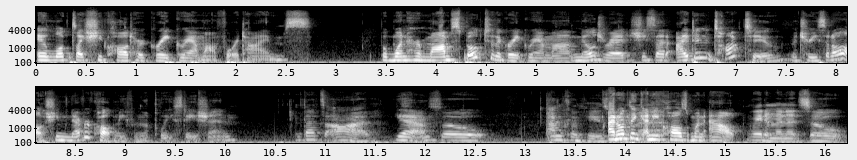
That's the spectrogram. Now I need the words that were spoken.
it looked like she called her great grandma four times. But when her mom spoke to the great grandma, Mildred, she said, I didn't talk to Mitrice at all. She never called me from the police station. That's odd. Yeah. So I'm confused. I don't think any calls went out. Wait a minute. So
